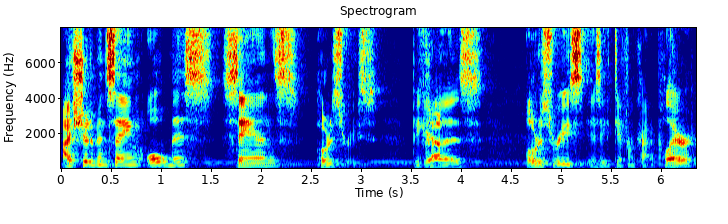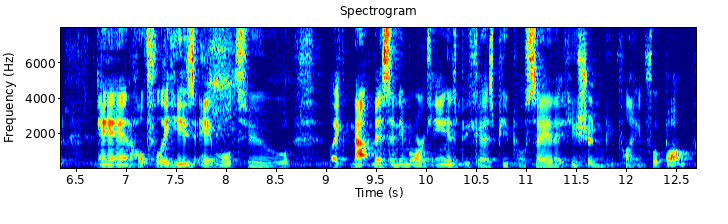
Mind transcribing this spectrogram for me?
I should have been saying Ole Miss sans Otis Reese because yeah. Otis Reese is a different kind of player and hopefully he's able to like not miss any more games because people say that he shouldn't be playing football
